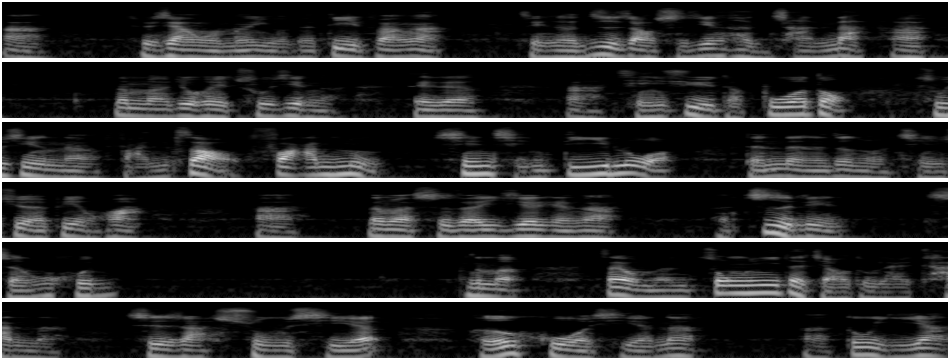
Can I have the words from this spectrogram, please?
啊。就像我们有的地方啊，这个日照时间很长的啊，那么就会出现了这个啊情绪的波动，出现了烦躁、发怒、心情低落等等的这种情绪的变化啊，那么使得一些人啊自恋、神昏，那么。在我们中医的角度来看呢，其实啊，暑邪和火邪呢，啊，都一样，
